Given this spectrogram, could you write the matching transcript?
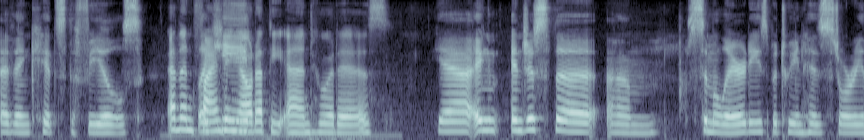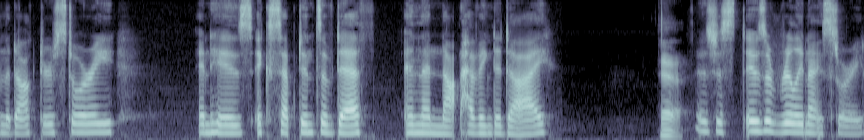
I think, hits the feels. And then Like finding he- out at the end who it is. Yeah, and and just the um, similarities between his story and the doctor's story, and his acceptance of death, and then not having to die. Yeah. It was just, it was a really nice story.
